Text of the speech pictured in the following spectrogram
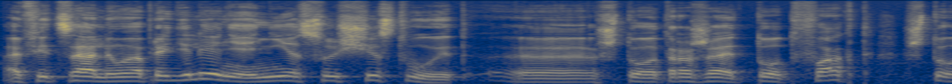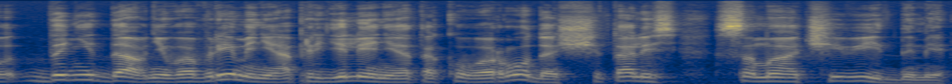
официального определения не существует, э, что отражает тот факт, что до недавнего времени определения такого рода считались самоочевидными,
